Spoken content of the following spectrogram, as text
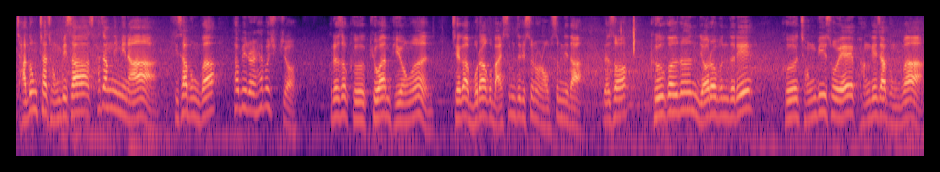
자동차 정비사 사장님이나 기사분과 협의를 해 보십시오. 그래서 그 교환 비용은 제가 뭐라고 말씀드릴 수는 없습니다. 그래서 그거는 여러분들이 그 정비소의 관계자분과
